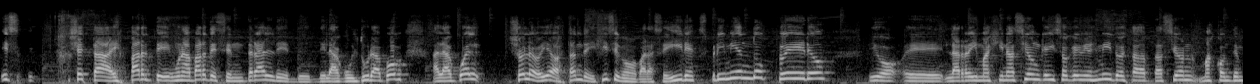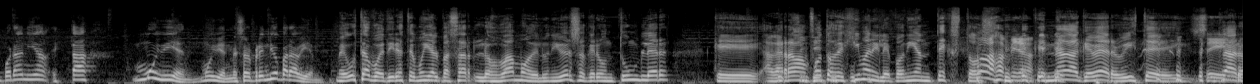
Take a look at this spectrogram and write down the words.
es, ya está, es parte, una parte central de, la cultura pop a la cual yo lo veía bastante difícil como para seguir exprimiendo, pero digo, eh, la reimaginación que hizo Kevin Smith esta adaptación más contemporánea está muy bien, muy bien, me sorprendió para bien. Me gusta porque tiraste muy al pasar Los Vamos del Universo, que era un Tumblr que agarraban fotos de He-Man y le ponían textos Ah, que nada que ver, ¿viste? Y, Sí. Claro,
